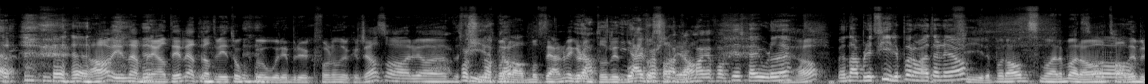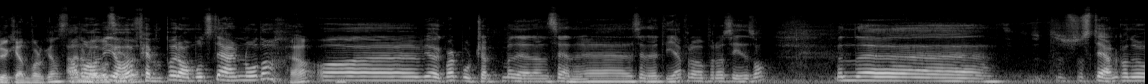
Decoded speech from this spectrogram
ja, vi nevner en gang til. Etter at vi tok ordet i bruk for noen uker siden, så har vi uh, fire på rad mot Stjernen. Vi glemte oss litt bort. Jeg og får sa snakka ja. meg, faktisk. Jeg gjorde det. Ja. Men det har blitt fire på rad etter det, ja. Fire på rad, så nå er det bare å ta det i bruk igjen, folkens. Ja, er nå vi har jo fem på rad mot Stjernen nå, da. Ja. Og uh, vi har jo ikke vært bortskjemt med det den senere, senere tida, for, å- for å si det sånn. Men øh, så Stjernen kan jo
